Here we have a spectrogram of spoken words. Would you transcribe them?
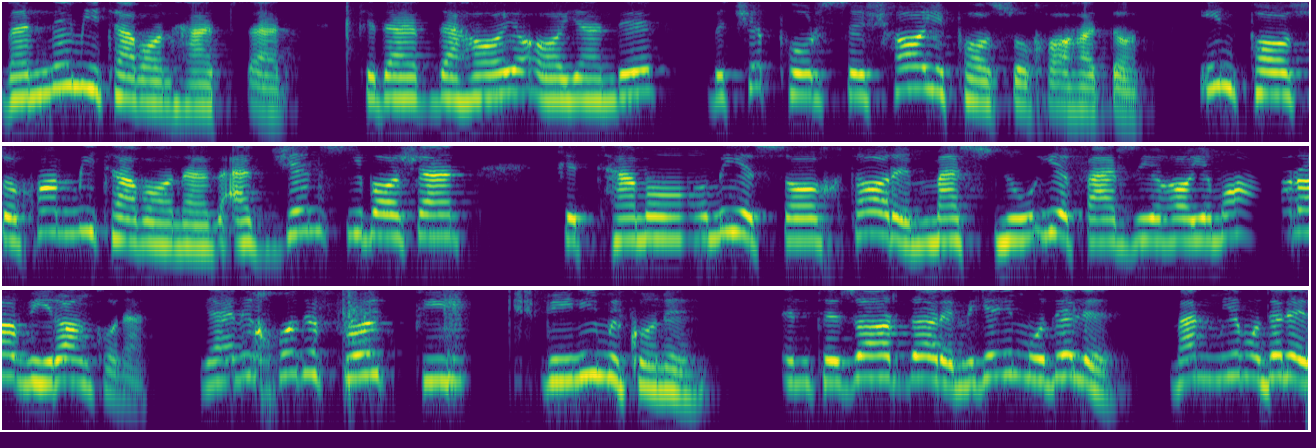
و نمی‌توان حد زد که در دههای آینده به چه پرسش های پاسخ خواهد داد. این پاسخ ها می توانند از جنسی باشند که تمامی ساختار مصنوعی فرضیه های ما را ویران کنند یعنی خود فروید پیش بینی می‌کنه انتظار داره میگه این مدل من یه مدل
